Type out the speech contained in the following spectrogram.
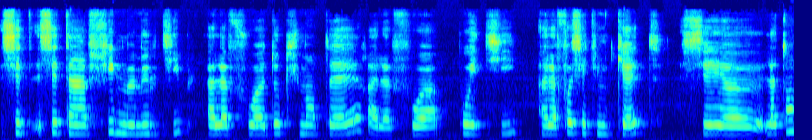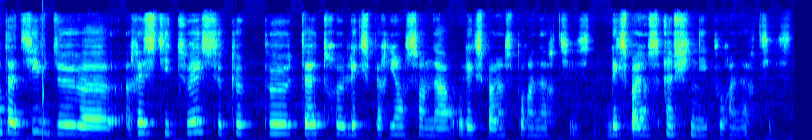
C'est un film multiple, à la fois documentaire, à la fois poétique, à la fois c'est une quête, c'est euh, la tentative de restituer ce que peut être l'expérience en art ou l'expérience pour un artiste, l'expérience infinie pour un artiste.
